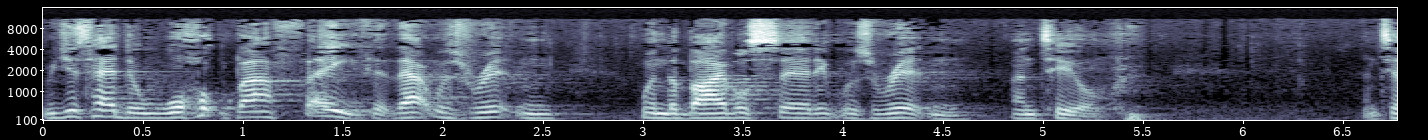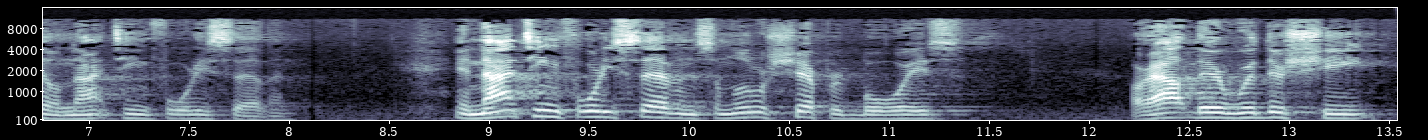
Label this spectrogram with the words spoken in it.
we just had to walk by faith that that was written when the Bible said it was written until until 1947 in 1947 some little shepherd boys are out there with their sheep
